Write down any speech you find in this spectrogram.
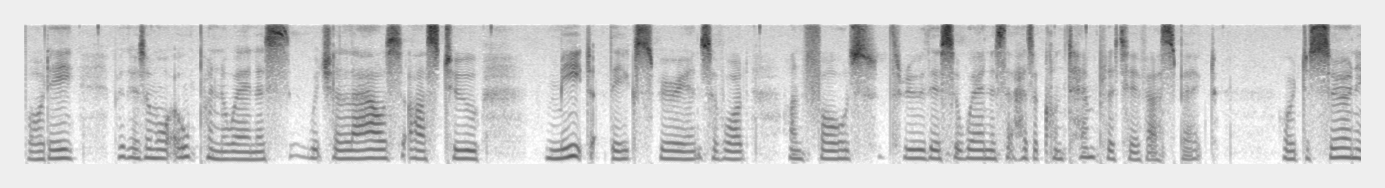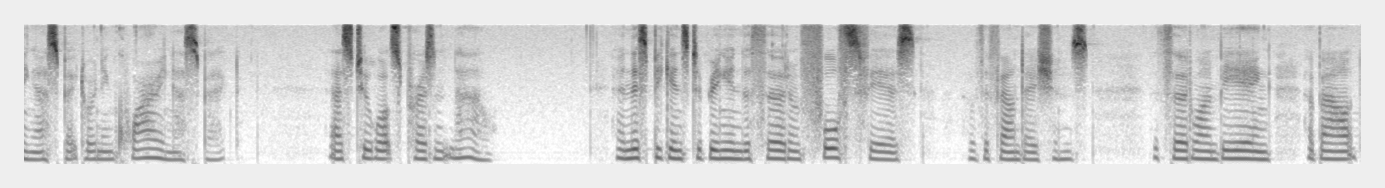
body. But there's a more open awareness which allows us to meet the experience of what unfolds through this awareness that has a contemplative aspect or a discerning aspect or an inquiring aspect as to what's present now. And this begins to bring in the third and fourth spheres of the foundations. The third one being about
